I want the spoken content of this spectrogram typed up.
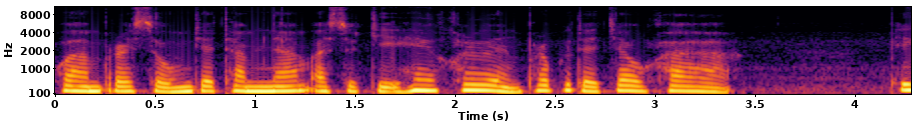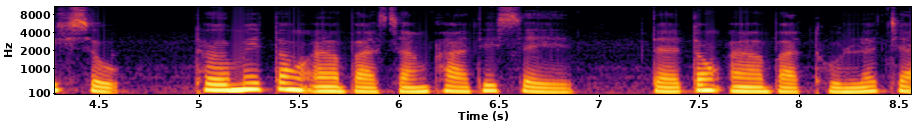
ความประสงค์จะทำน้ำอสุจิให้เคลื่อนพระพุทธเจ้าข้าภิกษุ เธอไม่ต้องอาบัตสังฆาทิเศษ แต่ต้องอาบัตทุนละใจ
